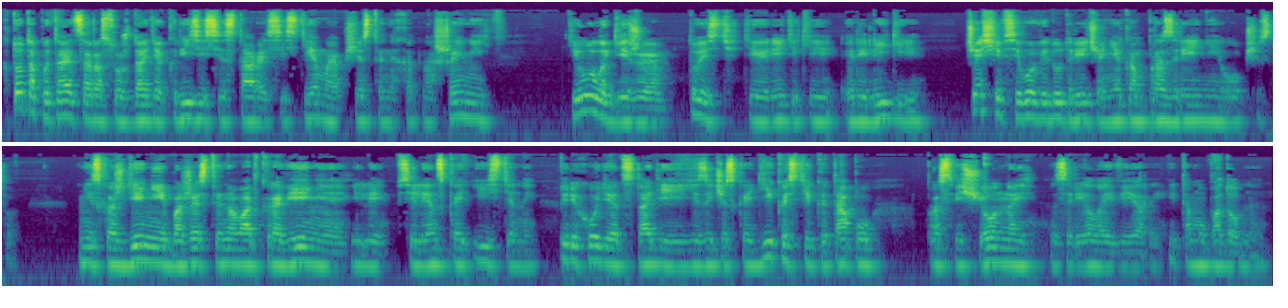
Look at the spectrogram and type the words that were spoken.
Кто-то пытается рассуждать о кризисе старой системы общественных отношений. Теологи же, то есть теоретики религии, чаще всего ведут речь о неком прозрении общества, нисхождении божественного откровения или вселенской истины, переходе от стадии языческой дикости к этапу просвещенной, зрелой веры и тому подобное.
